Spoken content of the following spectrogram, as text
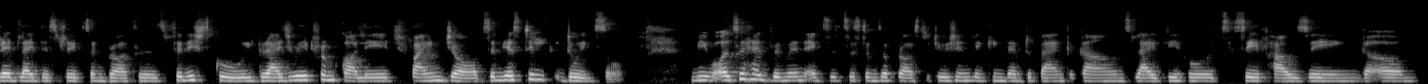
red light districts and brothels, finish school, graduate from college, find jobs, and we are still doing so. We've also helped women exit systems of prostitution, linking them to bank accounts, livelihoods, safe housing. Um,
